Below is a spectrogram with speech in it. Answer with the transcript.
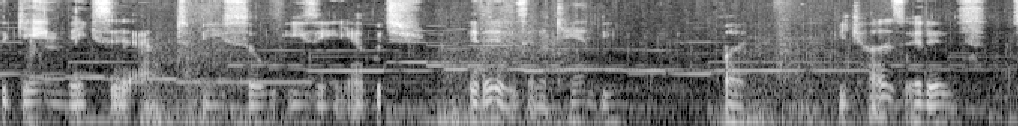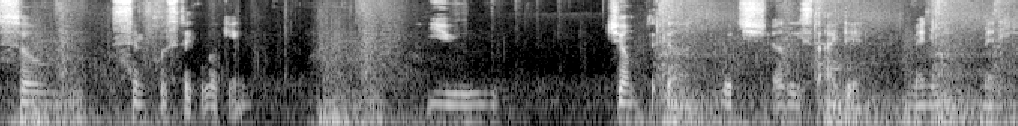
the game makes it out to be so easy, which it is and it can be. But because it is so simplistic looking, you jump the gun, which at least I did many, many,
